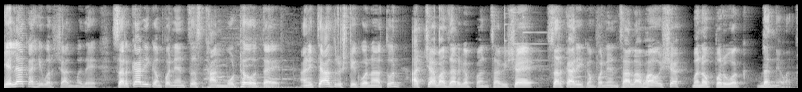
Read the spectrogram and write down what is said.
गेल्या काही वर्षांमध्ये सरकारी कंपन्यांचं स्थान मोठं होत आहे आणि त्या दृष्टिकोनातून आजच्या बाजार गप्पांचा विषय सरकारी कंपन्यांचा लाभांश मनोपूर्वक धन्यवाद.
